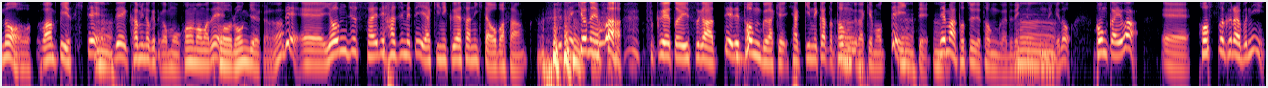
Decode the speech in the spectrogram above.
のワンピース着て、うん。で髪の毛とかもうこのままで。そうロン毛やからな。で、えー40歳で初めて焼肉屋さんに来たおばさん。でで去年は机と椅子があってでトングだけ100均で買ったトングだけ持って行って、うん。でまあ途中でトングが出てきたりするんだけど、今回は、えーホストクラブに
